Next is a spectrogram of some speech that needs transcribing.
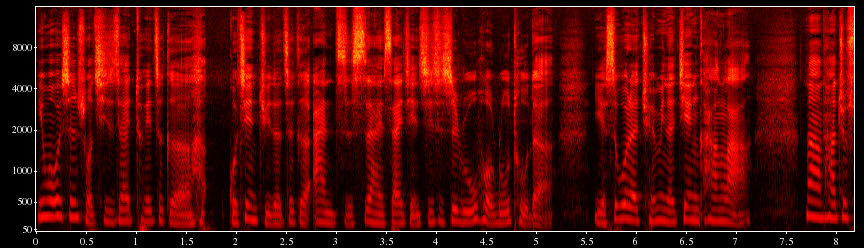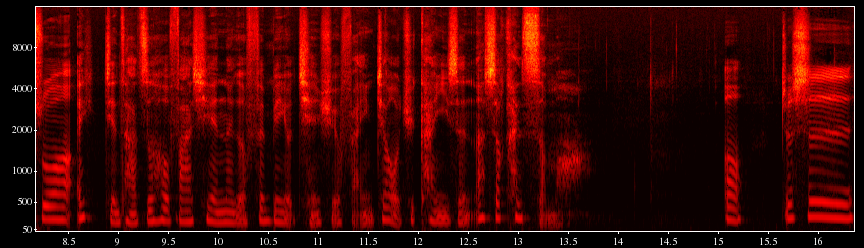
因为卫生所其实在推这个 国建局的这个案子，四海筛检其实是如火如荼的，也是为了全民的健康啦。那他就说，哎，检查之后发现那个粪便有潜血反应，叫我去看医生，那是要看什么？哦，就是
